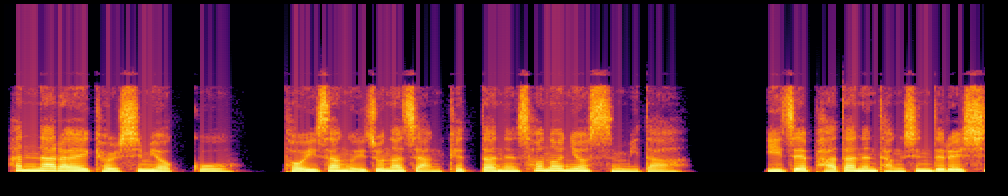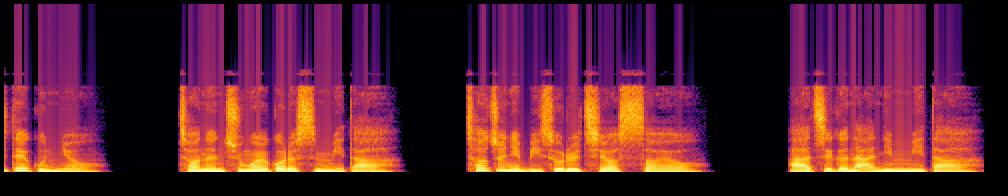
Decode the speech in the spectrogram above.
한 나라의 결심이었고 더 이상 의존하지 않겠다는 선언이었습니다. 이제 바다는 당신들의 시대군요. 저는 중얼거렸습니다. 서준이 미소를 지었어요. 아직은 아닙니다.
